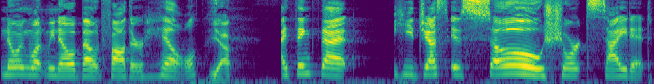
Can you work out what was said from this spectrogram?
knowing what we know about Father Hill, Yeah, I think that he just is so short-sighted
